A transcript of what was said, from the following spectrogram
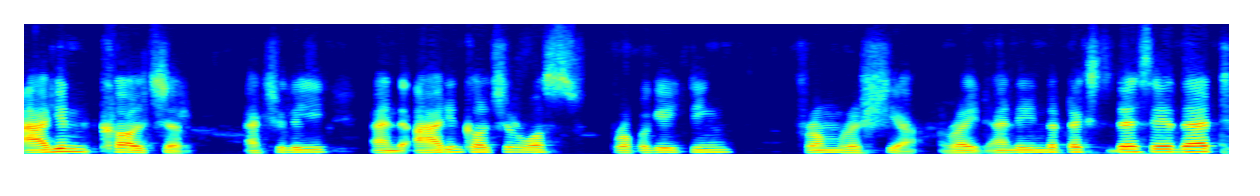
Aryan culture actually and the aryan culture was propagating from russia right and in the text they say that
